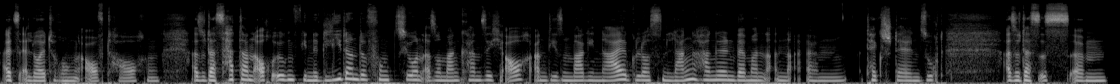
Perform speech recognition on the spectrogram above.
als Erläuterungen auftauchen. Also das hat dann auch irgendwie eine gliedernde Funktion. Also man kann sich auch an diesen Marginalglossen langhangeln, wenn man an ähm, Textstellen sucht. Also das ist, ähm,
